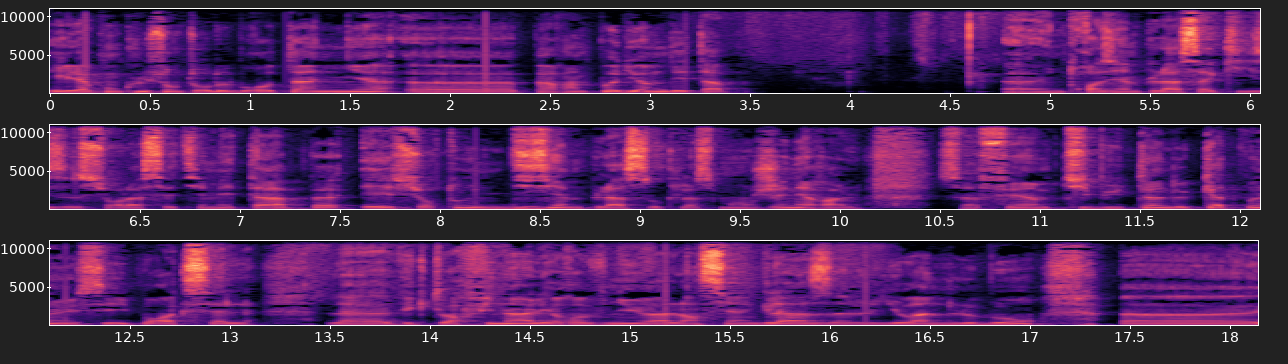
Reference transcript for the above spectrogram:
et il a conclu son tour de Bretagne euh, par un podium d'étape une troisième place acquise sur la septième étape et surtout une dixième place au classement général. Ça fait un petit butin de 4 points UCI pour Axel. La victoire finale est revenue à l'ancien Glaze, Johan Lebon, euh,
